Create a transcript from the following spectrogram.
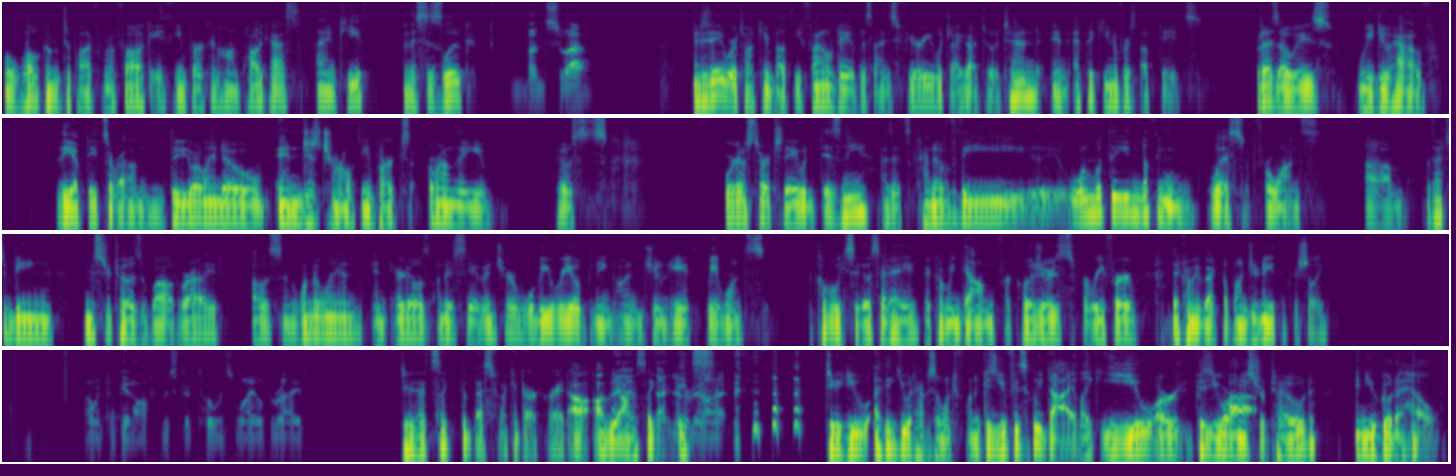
Welcome to Pod from a Fog, a theme park and haunt podcast. I am Keith, and this is Luke. Bonsoir. And today we're talking about the final day of Poseidon's Fury, which I got to attend, and Epic Universe updates. But as always, we do have the updates around the Orlando and just general theme parks around the coasts. We're going to start today with Disney, as it's kind of the one with the nothing list for once. Um, that being Mr. Toad's Wild Ride, Alice in Wonderland, and Ariel's Undersea Adventure will be reopening on June 8th. We once a couple weeks ago said, hey, they're coming down for closures for refurb. They're coming back up on June 8th officially. I want to get off Mr. Toad's Wild Ride. Dude, that's like the best fucking dark ride. I'll, I'll be I, honest, like it's it. dude, you I think you would have so much fun because you physically die. Like you are because you are Ah. Mr. Toad and you go to hell.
